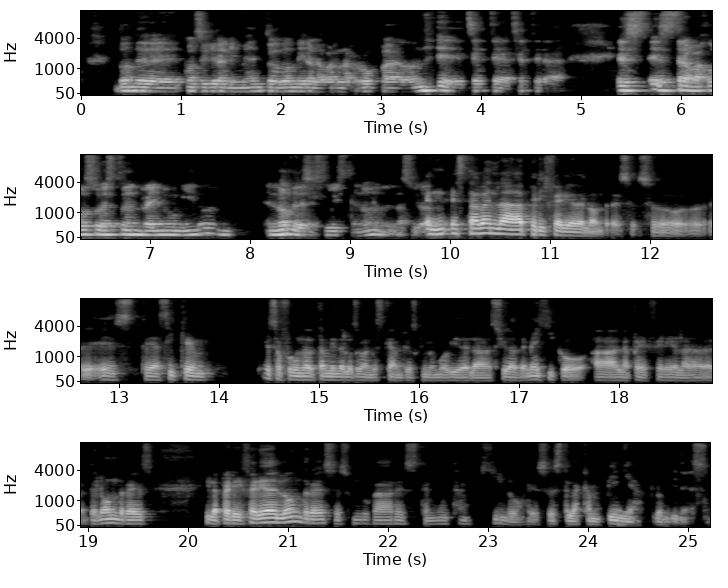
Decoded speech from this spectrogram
dónde conseguir alimento, dónde ir a lavar la ropa, dónde, etcétera, etcétera? ¿Es, es trabajoso esto en Reino Unido? En Londres estuviste, ¿no? En la ciudad. estaba en la periferia de Londres, eso, este, así que eso fue uno también de los grandes cambios que me moví de la Ciudad de México a la periferia de Londres. Y la periferia de Londres es un lugar este, muy tranquilo, es este, la campiña londinense.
